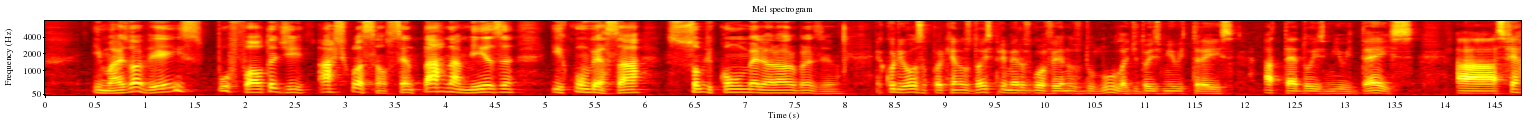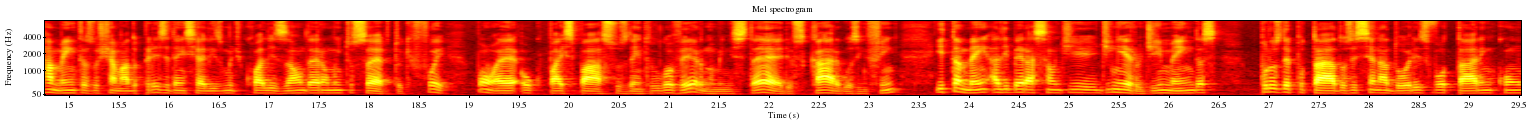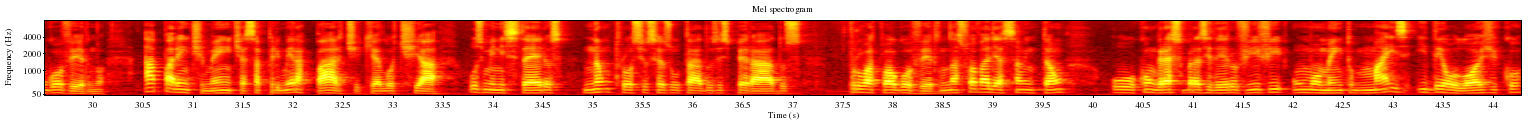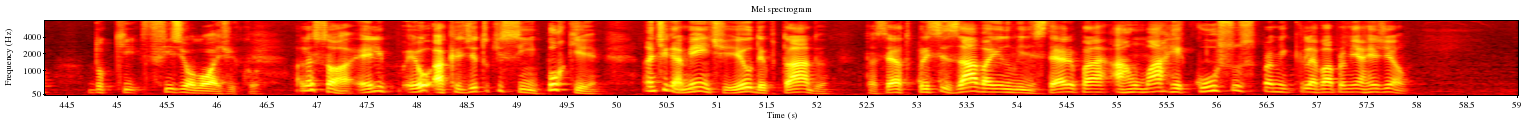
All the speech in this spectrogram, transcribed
E, mais uma vez, por falta de articulação, sentar na mesa e conversar sobre como melhorar o Brasil. É curioso porque nos dois primeiros governos do Lula, de 2003 até 2010, as ferramentas do chamado presidencialismo de coalizão deram muito certo, que foi, bom, é ocupar espaços dentro do governo, ministérios, cargos, enfim, e também a liberação de dinheiro, de emendas para os deputados e senadores votarem com o governo. Aparentemente, essa primeira parte, que é lotear os ministérios, não trouxe os resultados esperados para o atual governo. Na sua avaliação, então, o Congresso brasileiro vive um momento mais ideológico do que fisiológico? Olha só, ele, eu acredito que sim. Por quê? Antigamente, eu, deputado, tá certo, precisava ir no ministério para arrumar recursos para me levar para minha região.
